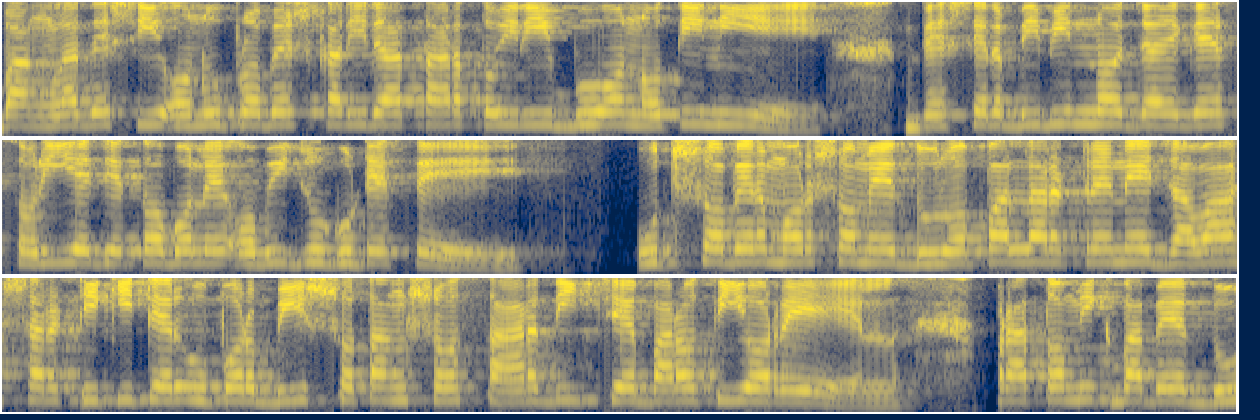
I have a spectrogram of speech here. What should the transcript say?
বাংলাদেশি অনুপ্রবেশকারীরা তার তৈরি ভুয়ো নথি নিয়ে দেশের বিভিন্ন জায়গায় সরিয়ে যেত বলে অভিযোগ উঠেছে। উৎসবের মরশুমে দূরপাল্লার ট্রেনে যাওয়া আসার টিকিটের উপর বিশ শতাংশ ছাড় দিচ্ছে ভারতীয় রেল। প্রাথমিকভাবে দু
